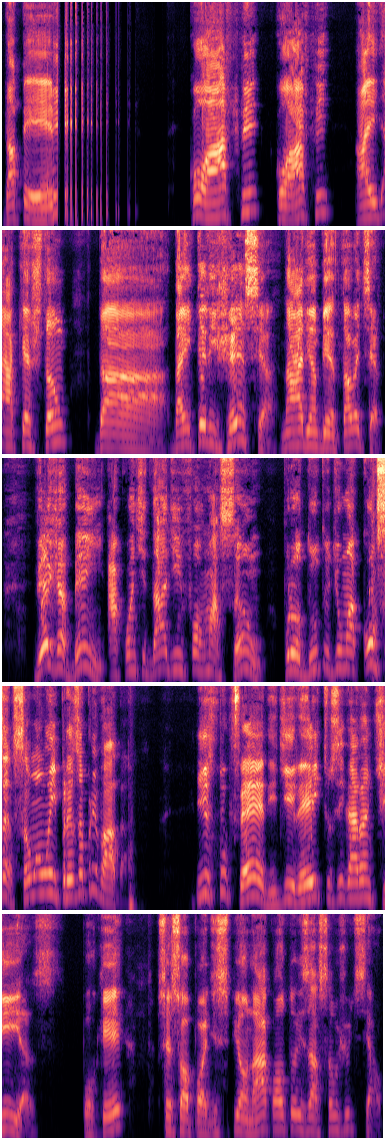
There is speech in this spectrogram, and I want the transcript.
da PM, COAF, COAF, a, a questão da, da inteligência na área ambiental, etc. Veja bem a quantidade de informação produto de uma concessão a uma empresa privada. Isso fere direitos e garantias, porque você só pode espionar com autorização judicial.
